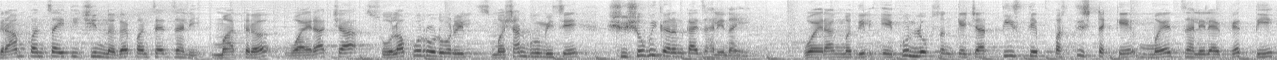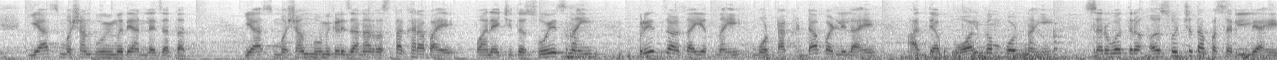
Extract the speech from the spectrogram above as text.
ग्रामपंचायतीची नगरपंचायत झाली. मात्र वैरागच्या सोलापूर रोडवरील स्मशानभूमीचे सुशोभीकरण काय झाले नाही? वैरागमधील एकूण लोकसंख्येच्या तीस ते पस्तीस टक्के मयत झालेल्या व्यक्ती या स्मशानभूमीमध्ये आणल्या जातात. या स्मशानभूमीकडे जाणारा रस्ता खराब आहे. पाण्याची तर सोयच नाही. प्रेत जाळता येत नाही मोठा खड्डा पडलेला आहे अद्याप वॉल कंपाऊंड नाही सर्वत्र अस्वच्छता पसरलेली आहे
